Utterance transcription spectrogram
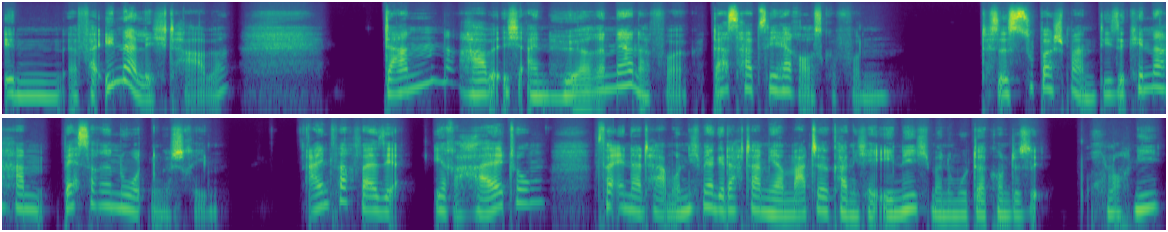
in, verinnerlicht habe, dann habe ich einen höheren Lernerfolg. Das hat sie herausgefunden. Das ist super spannend. Diese Kinder haben bessere Noten geschrieben. Einfach weil sie ihre Haltung verändert haben und nicht mehr gedacht haben, ja, Mathe kann ich ja eh nicht, meine Mutter konnte es auch noch nie.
